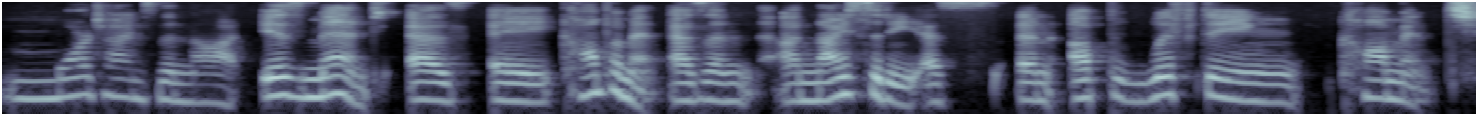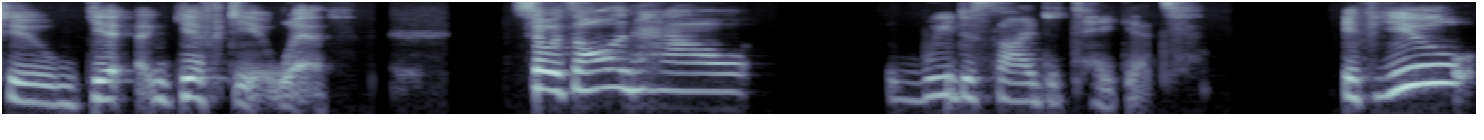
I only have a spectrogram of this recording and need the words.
more times than not, is meant as a compliment, as an, a nicety, as an uplifting comment to get, gift you with. So it's all in how we decide to take it. If you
